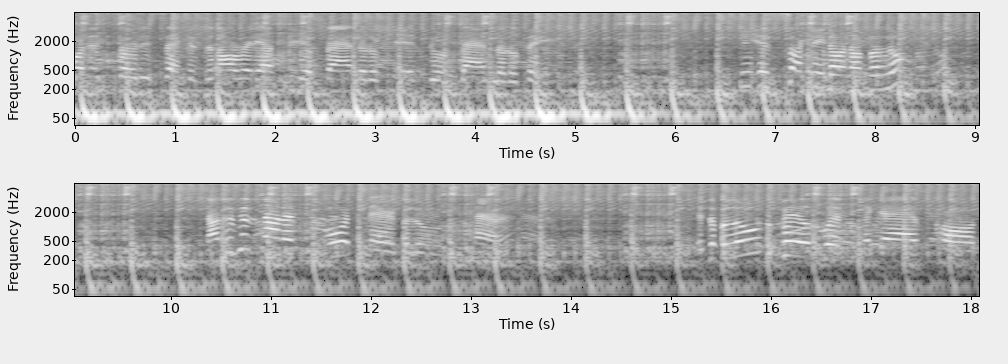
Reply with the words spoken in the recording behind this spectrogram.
more than 30 seconds and already I see a bad little kid doing bad little things. He is sucking on a balloon. Now this is not an ordinary balloon, parents. It's a balloon filled with a gas called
